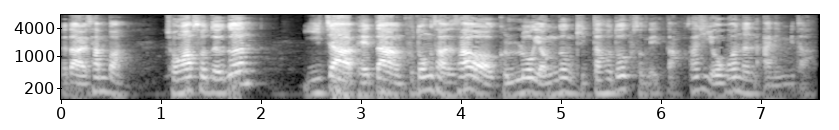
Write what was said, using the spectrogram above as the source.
그 다음에 3번 종합 소득은 이자, 배당, 부동산, 사업, 근로, 연금, 기타 소득 구성되어 있다. 사실 요거는 아닙니다.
